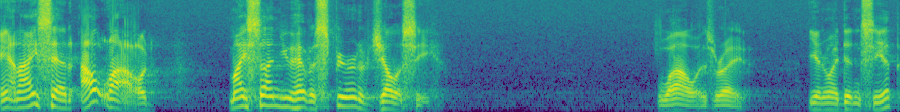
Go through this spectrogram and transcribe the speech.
And I said out loud, My son, you have a spirit of jealousy. Wow is right. You know, I didn't see it.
